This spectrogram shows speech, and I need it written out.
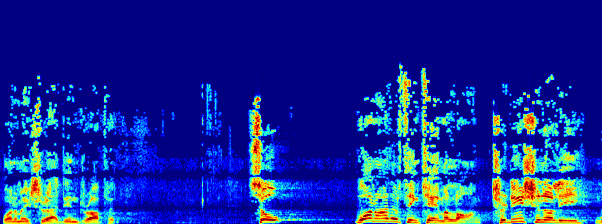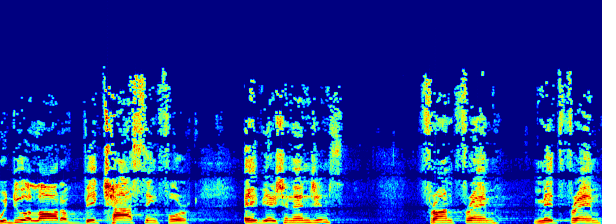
Want to make sure I didn't drop it. So one other thing came along. Traditionally, we do a lot of big casting for aviation engines, front frame, mid frame,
